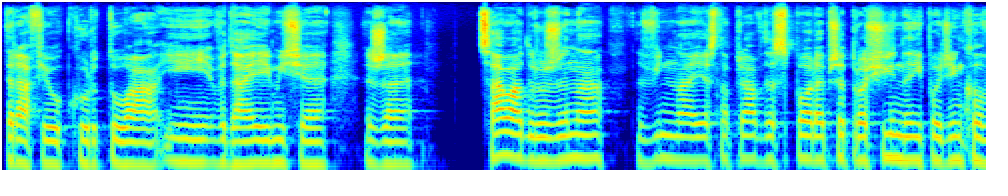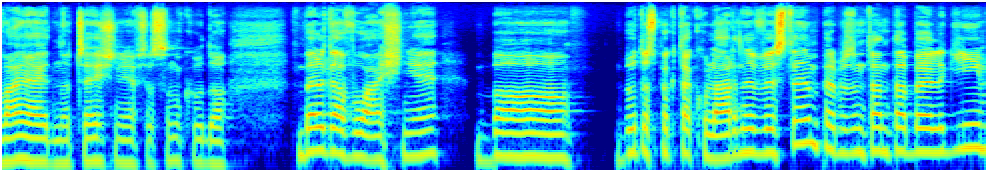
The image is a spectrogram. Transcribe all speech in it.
trafił Courtois i wydaje mi się, że cała drużyna winna jest naprawdę spore przeprosiny i podziękowania jednocześnie w stosunku do Belga właśnie, bo był to spektakularny występ reprezentanta Belgii.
